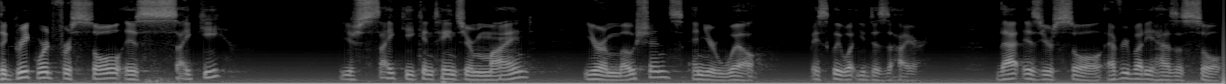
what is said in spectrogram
the Greek word for soul is psyche. Your psyche contains your mind, your emotions, and your will, basically what you desire. That is your soul. Everybody has a soul.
